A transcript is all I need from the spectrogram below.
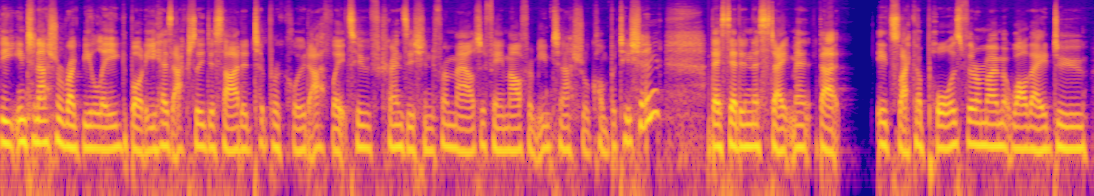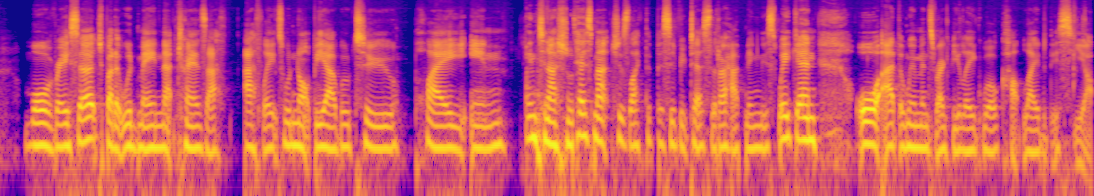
the International Rugby League body has actually decided to preclude athletes who've transitioned from male to female from international competition. They said in a statement that it's like a pause for a moment while they do more research, but it would mean that trans athletes would not be able to play in international test matches like the Pacific Test that are happening this weekend or at the Women's Rugby League World Cup later this year.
